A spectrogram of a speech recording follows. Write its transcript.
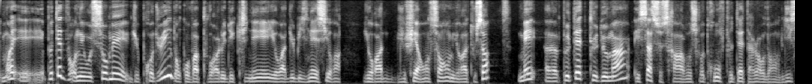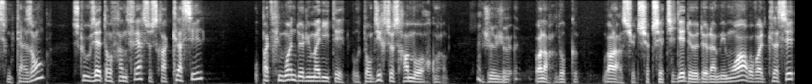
Moi, et, peut-être on est au sommet du produit, donc on va pouvoir le décliner, il y aura du business, il y aura, il y aura du faire ensemble, il y aura tout ça. Mais euh, peut-être que demain, et ça, ce sera, on se retrouve peut-être alors dans 10 ou 15 ans, ce que vous êtes en train de faire, ce sera classé au patrimoine de l'humanité. Autant dire ce sera mort. Voilà, donc voilà, sur, cette idée de, la mémoire, on va le classer.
